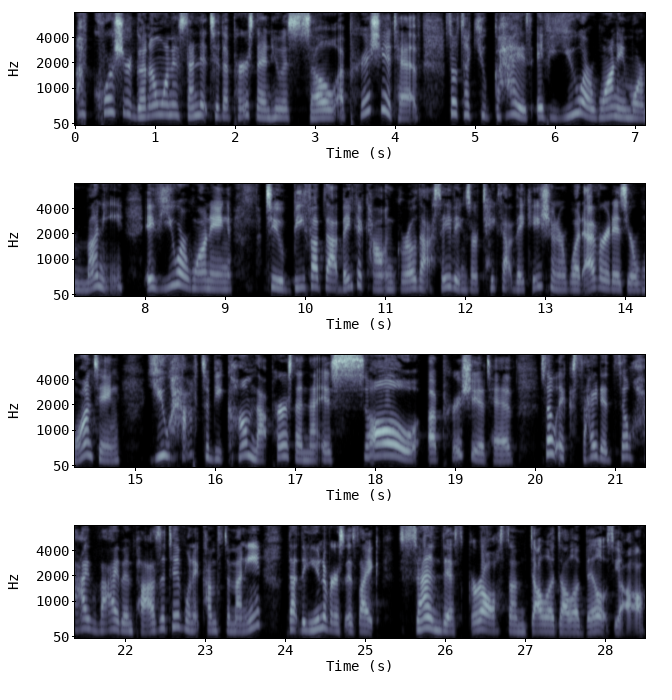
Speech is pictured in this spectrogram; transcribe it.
Of course you're going to want to send it to the person who is so appreciative. So it's like, you guys, if you are wanting more money, if you are wanting to beef up that bank account and grow that savings or take that vacation or whatever it is you're wanting, you have to become that person that is so appreciative, so excited, so high vibe and positive when it comes to money that the universe is like, send this girl some dollar dollar bills, y'all,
